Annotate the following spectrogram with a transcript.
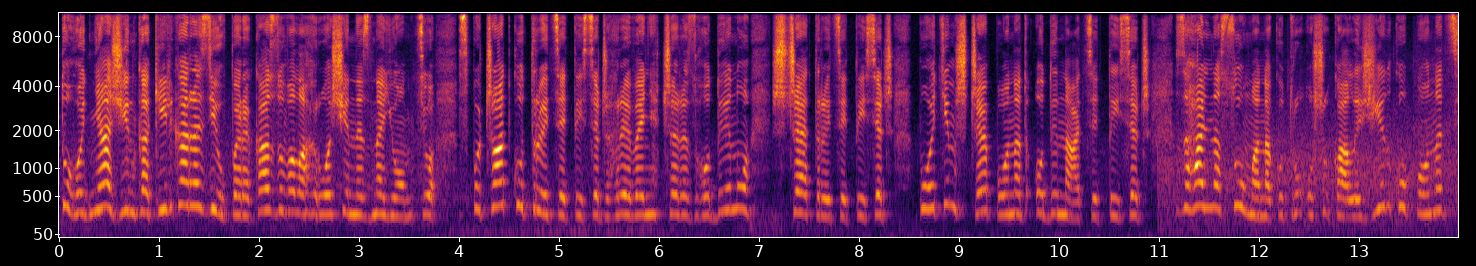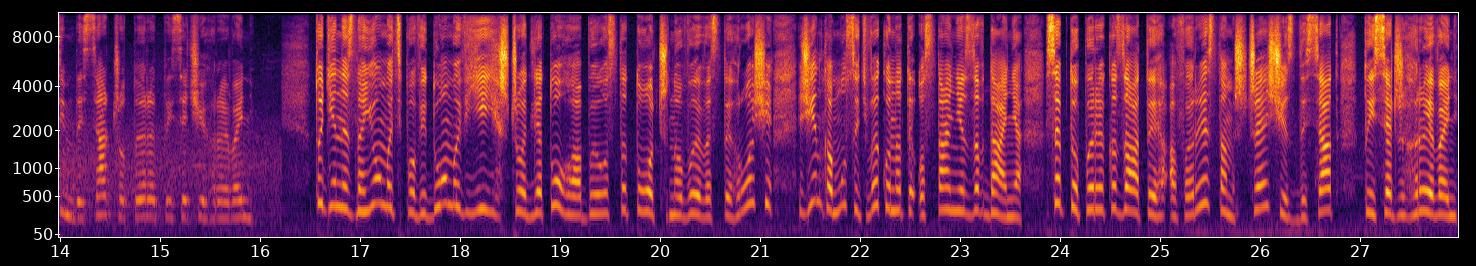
Того дня жінка кілька разів переказувала гроші незнайомцю. Спочатку 30 тисяч гривень, через годину ще 30 тисяч, потім ще понад 11 тисяч. Загальна сума, на котру ошукали жінку, понад 74 тисячі гривень. Тоді незнайомець повідомив їй, що для того, аби остаточно вивести гроші, жінка мусить виконати останнє завдання, себто переказати аферистам ще 60 тисяч гривень.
